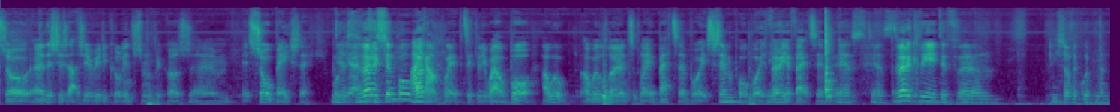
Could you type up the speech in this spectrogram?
So uh, this is actually a really cool instrument because um, it's so basic. But Yes, yeah, very simple, I can't play it particularly well, but I will. I will learn to play it better. But it's simple, but it's Yeah. very effective. in- Yes, yes. It's a very creative um, piece of equipment.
